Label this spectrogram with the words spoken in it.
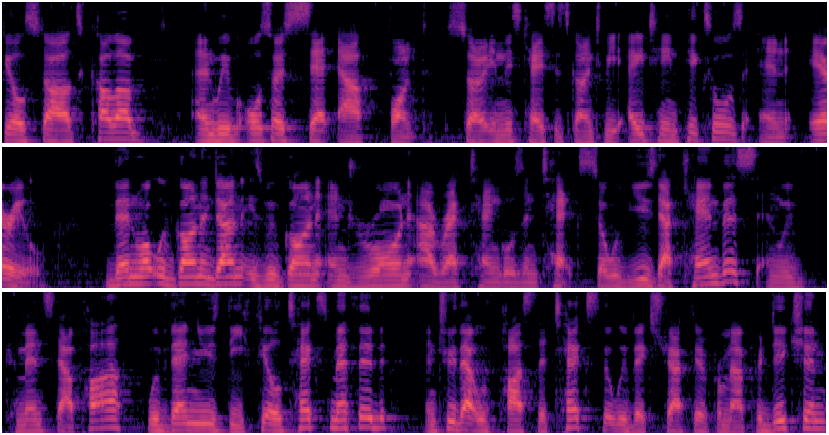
fill style to color and we've also set our font. So in this case, it's going to be 18 pixels and Arial. Then what we've gone and done is we've gone and drawn our rectangles and text. So we've used our canvas and we've commenced our path. We've then used the fill text method and to that we've passed the text that we've extracted from our prediction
